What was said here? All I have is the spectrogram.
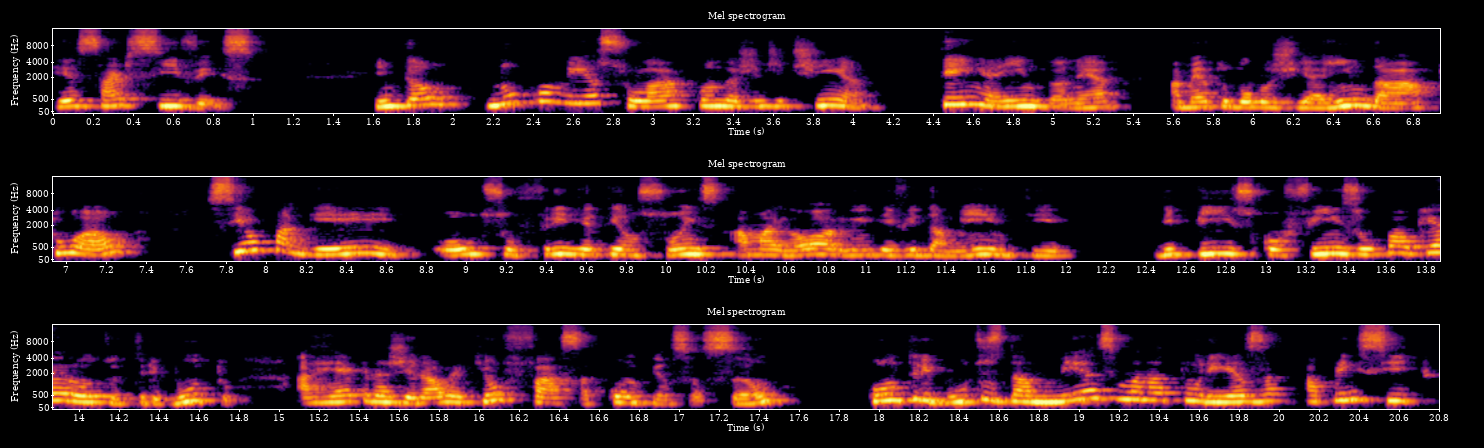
ressarcíveis. Então, no começo lá, quando a gente tinha, tem ainda, né, a metodologia ainda atual, se eu paguei ou sofri retenções a maior ou indevidamente, de PIS, COFINS ou qualquer outro tributo, a regra geral é que eu faça compensação com tributos da mesma natureza a princípio,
